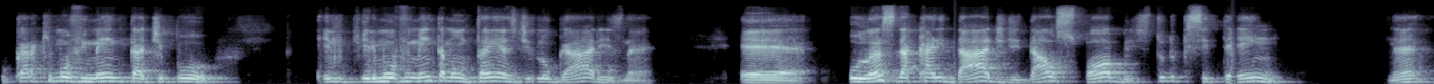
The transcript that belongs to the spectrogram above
o cara que movimenta, tipo, ele, ele movimenta montanhas de lugares, né? É, o lance da caridade, de dar aos pobres tudo que se tem, né?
